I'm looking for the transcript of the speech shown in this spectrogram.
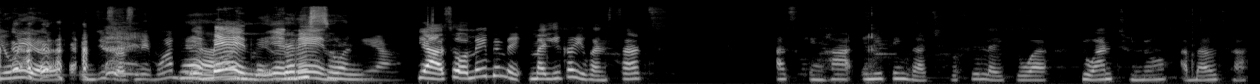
You will, in Jesus' name. One day. Yeah, Amen, one day, amen. Very soon. Yeah. Yeah, so maybe Malika, you can start asking her anything that you feel like you are you want to know about her.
